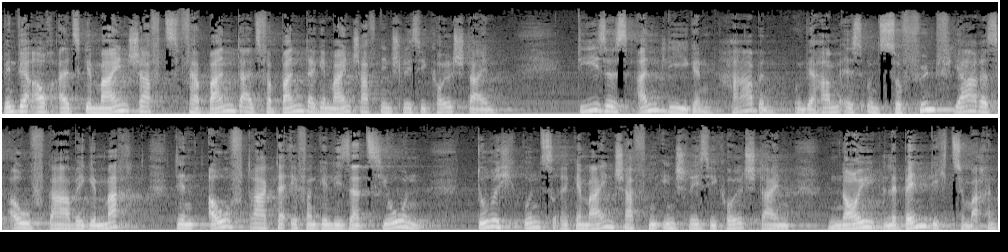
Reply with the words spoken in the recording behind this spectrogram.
wenn wir auch als Gemeinschaftsverband, als Verband der Gemeinschaften in Schleswig-Holstein dieses Anliegen haben, und wir haben es uns zur Fünfjahresaufgabe gemacht, den Auftrag der Evangelisation durch unsere Gemeinschaften in Schleswig-Holstein neu lebendig zu machen,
